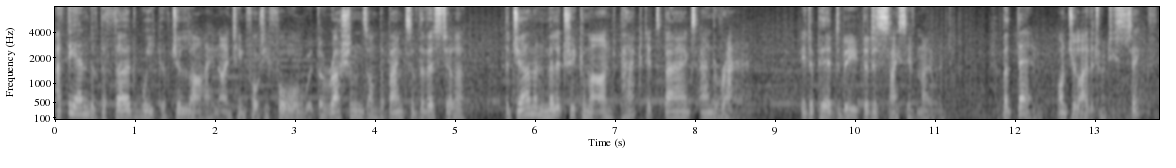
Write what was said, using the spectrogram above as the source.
At the end of the third week of July 1944, with the Russians on the banks of the Vistula, the German military command packed its bags and ran. It appeared to be the decisive moment. But then, on July the 26th,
